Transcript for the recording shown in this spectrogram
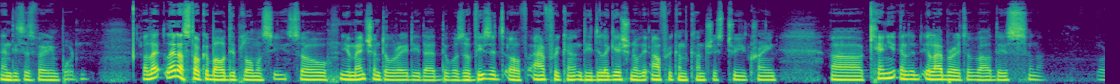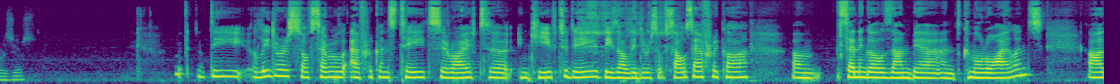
and this is very important. Uh, let, let us talk about diplomacy. So you mentioned already that there was a visit of African, the delegation of the African countries to Ukraine. Uh, can you el- elaborate about this? The floor is yours. The leaders of several African states arrived uh, in Kiev today. These are leaders of South Africa, um, Senegal, Zambia, and Comoro Islands. Uh,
